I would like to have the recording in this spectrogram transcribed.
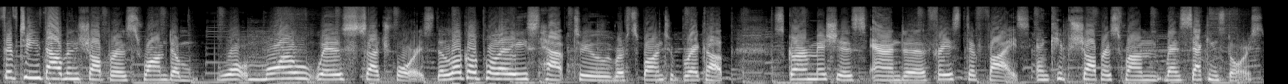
15,000 shoppers swarmed a mall with such force. The local police have to respond to break up skirmishes and uh, fist fights and keep shoppers from ransacking stores.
